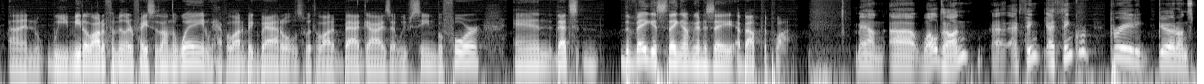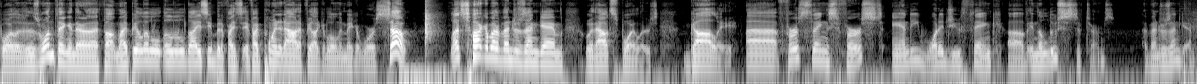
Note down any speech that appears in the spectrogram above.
and we meet a lot of familiar faces on the way and we have a lot of big battles with a lot of bad guys that we've seen before and that's the vaguest thing I'm going to say about the plot. Man, uh, well done. Uh, I think I think we're pretty good on spoilers. There's one thing in there that I thought might be a little a little dicey, but if I if I point it out, I feel like it'll only make it worse. So, let's talk about Avengers Endgame without spoilers. Golly. Uh, first things first, Andy, what did you think of, in the loosest of terms, Avengers Endgame?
